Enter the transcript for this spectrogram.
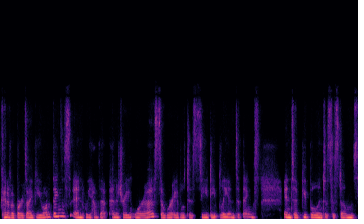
kind of a bird's eye view on things and we have that penetrating aura. So we're able to see deeply into things into people into systems.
